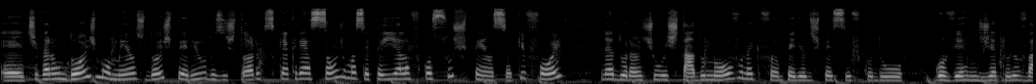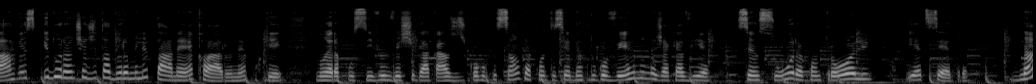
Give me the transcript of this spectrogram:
é, tiveram dois momentos, dois períodos históricos que a criação de uma CPI ela ficou suspensa, que foi né, durante o Estado Novo, né, que foi um período específico do governo de Getúlio Vargas, e durante a ditadura militar, né, é claro, né, porque não era possível investigar casos de corrupção que acontecia dentro do governo, né, já que havia censura, controle e etc. Na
